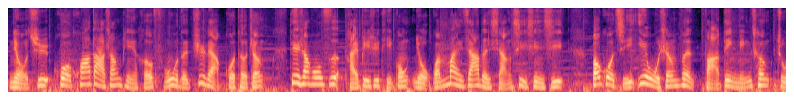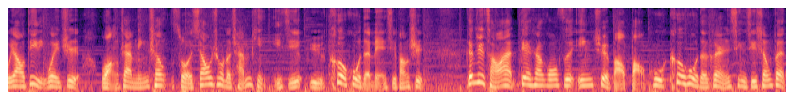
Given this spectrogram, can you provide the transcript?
扭曲或夸大商品和服务的质量或特征。电商公司还必须提供有关卖家的详细信息，包括其业务身份、法定名称、主要地理位置、网站名称、所销售的产品以及与客户的联联。系方式。根据草案，电商公司应确保保护客户的个人信息身份，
